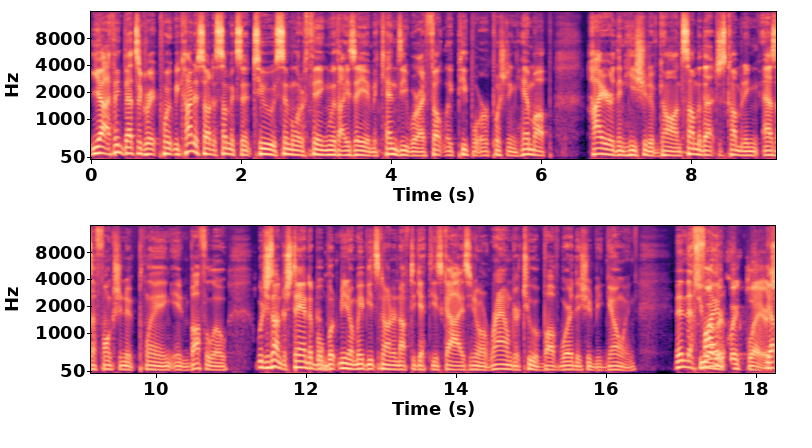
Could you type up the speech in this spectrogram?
Yeah, I think that's a great point. We kind of saw to some extent too a similar thing with Isaiah McKenzie, where I felt like people were pushing him up higher than he should have gone. Some of that just coming as a function of playing in Buffalo, which is understandable, but you know maybe it's not enough to get these guys you know a round or two above where they should be going. Then the Two final, other quick players. Yep,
